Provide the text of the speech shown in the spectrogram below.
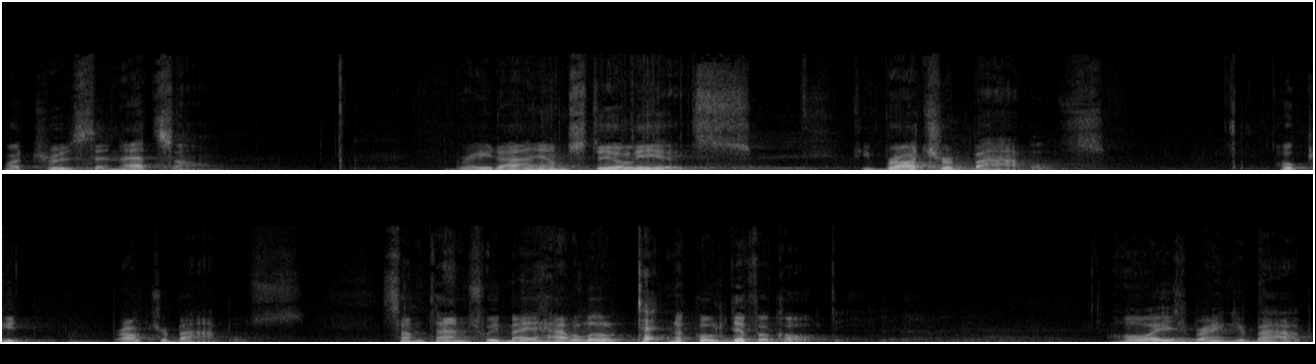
What truth's in that song? Great I am still is. If you brought your Bibles, hope you brought your Bibles. Sometimes we may have a little technical difficulty. Always bring your Bibles.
